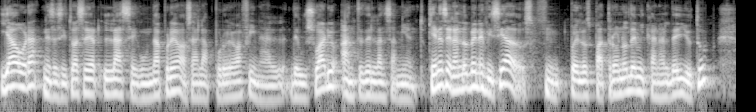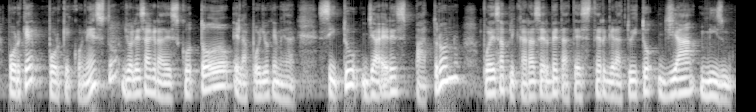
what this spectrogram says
y ahora necesito hacer la segunda prueba, o sea, la prueba final de usuario antes del lanzamiento. ¿Quiénes serán los beneficiados? Pues los patronos de mi canal de YouTube. ¿Por qué? Porque con esto yo les agradezco todo el apoyo que me dan. Si tú ya eres patrono, puedes aplicar a ser beta tester gratuito ya mismo.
